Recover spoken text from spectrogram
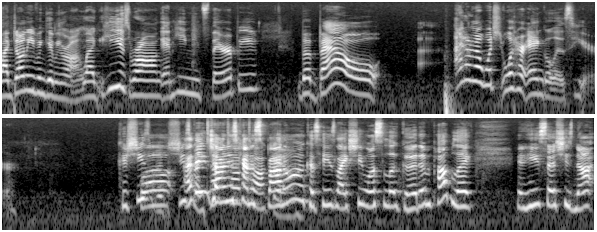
Like, don't even get me wrong. Like, he is wrong and he needs therapy. But Bao, I don't know what what her angle is here. Cause she's well, she's I think talk, Johnny's kind of spot on because he's like she wants to look good in public, and he says she's not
